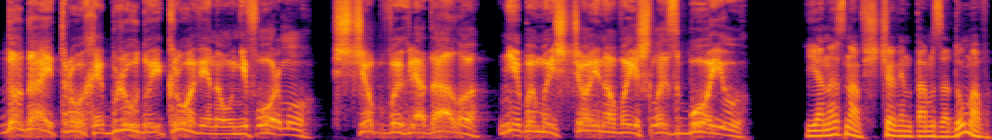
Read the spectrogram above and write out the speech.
Додай трохи бруду і крові на уніформу, щоб виглядало, ніби ми щойно вийшли з бою. Я не знав, що він там задумав,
